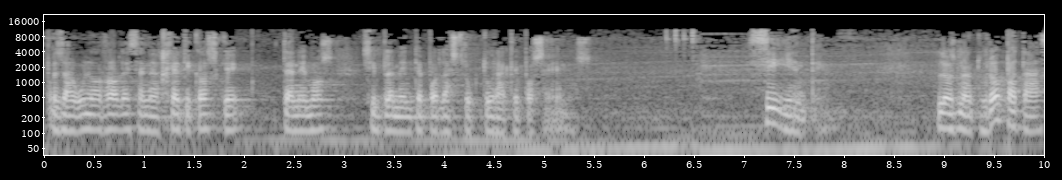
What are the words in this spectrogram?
pues de algunos roles energéticos que tenemos simplemente por la estructura que poseemos. Siguiente. Los naturópatas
